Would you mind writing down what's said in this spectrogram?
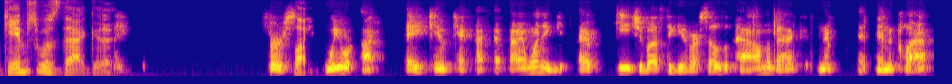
Gibbs was that good. First, Like- we were. I, hey, can, can I, I I want to each of us to give ourselves a pat on the back and a, and a clap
